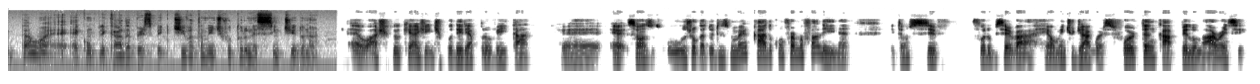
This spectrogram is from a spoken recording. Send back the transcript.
Então é, é complicada a perspectiva também de futuro nesse sentido, né? É, eu acho que o que a gente poderia aproveitar é, é, são as, os jogadores no mercado, conforme eu falei, né? Então, se for observar realmente o Jaguars for tancar pelo Lawrence,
